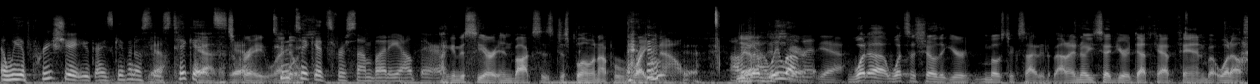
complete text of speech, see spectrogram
And we appreciate you guys giving us Yeah. those tickets. Yeah, that's Yeah. great. Two know- tickets for somebody out there. I can just see our inboxes just blowing up right now. Oh, We yeah, love to we love it. Yeah. What uh, What's a show that you're most excited about? I know you said you're a Death Cab fan, but what else?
